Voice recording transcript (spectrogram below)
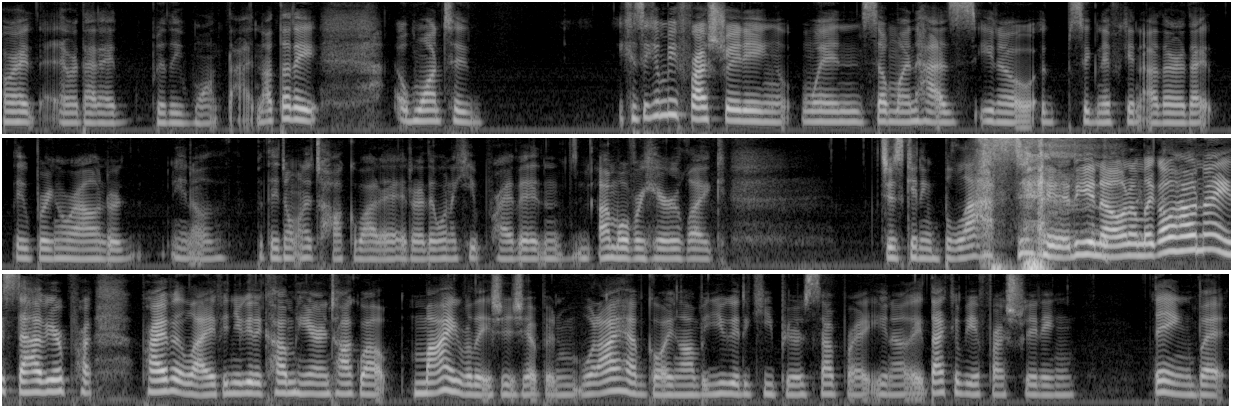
or I, or that I really want that. Not that I want to because it can be frustrating when someone has, you know, a significant other that they bring around or, you know, but they don't want to talk about it or they want to keep private and I'm over here like just getting blasted, you know, and I'm like, "Oh, how nice to have your pri- private life and you get to come here and talk about my relationship and what I have going on, but you get to keep yours separate." You know, like, that could be a frustrating thing, but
